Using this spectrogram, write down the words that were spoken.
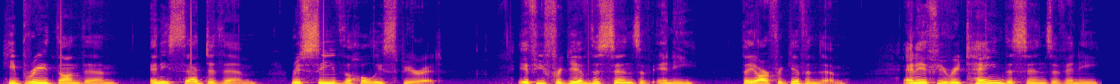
he breathed on them, and he said to them, Receive the Holy Spirit. If you forgive the sins of any, they are forgiven them. And if you retain the sins of any,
